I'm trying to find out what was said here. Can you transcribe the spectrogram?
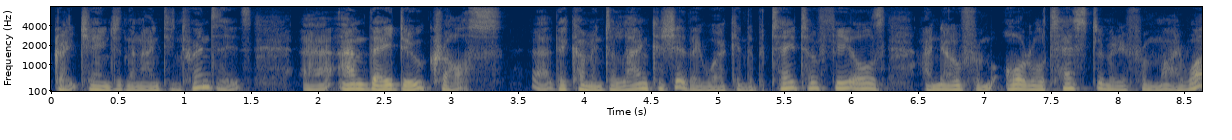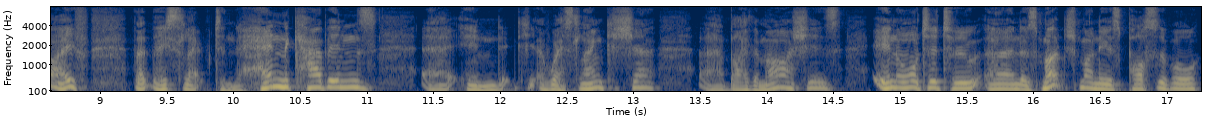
great change in the 1920s. Uh, and they do cross. Uh, they come into Lancashire, they work in the potato fields. I know from oral testimony from my wife that they slept in the hen cabins uh, in West Lancashire uh, by the marshes in order to earn as much money as possible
